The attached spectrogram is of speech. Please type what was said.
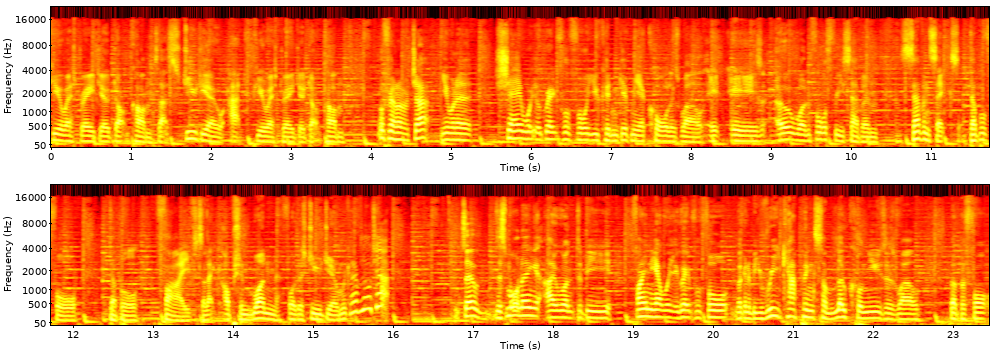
purewestradio.com. So that's studio at purewestradio.com. Or if you want to have a chat, you want to share what you're grateful for, you can give me a call as well. It is 01437 764455. Select option one for the studio, and we can have a little chat. So, this morning I want to be finding out what you're grateful for. We're going to be recapping some local news as well. But before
